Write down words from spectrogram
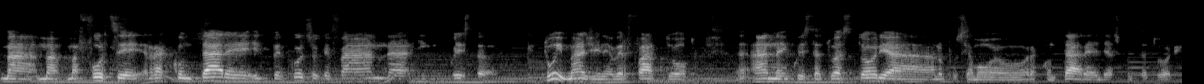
ma, ma, ma, forse raccontare il percorso che fa Anna in questa. Tu immagini aver fatto eh, Anna in questa tua storia, lo possiamo raccontare agli ascoltatori.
